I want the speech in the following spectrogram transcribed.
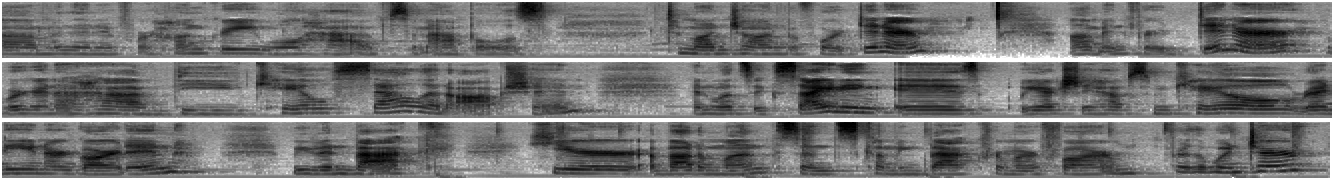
Um, and then if we're hungry, we'll have some apples to munch on before dinner. Um, and for dinner, we're gonna have the kale salad option. And what's exciting is we actually have some kale ready in our garden. We've been back here about a month since coming back from our farm for the winter.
